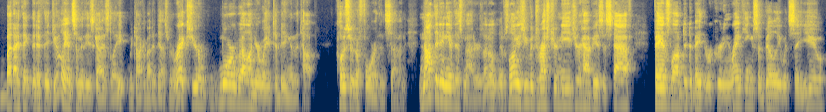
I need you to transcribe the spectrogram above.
But I think that if they do land some of these guys late, we talk about a Desmond Ricks, you're more well on your way to being in the top, closer to four than seven. Not that any of this matters. I don't, as long as you've addressed your needs, you're happy as a staff Fans love to debate the recruiting rankings. So Billy would say you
